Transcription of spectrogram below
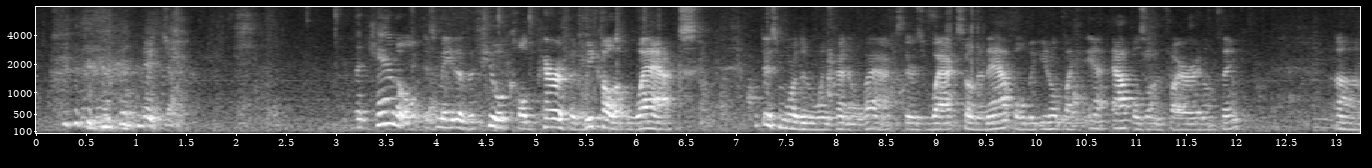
Good job. The candle is made of a fuel called paraffin. We call it wax. There's more than one kind of wax. There's wax on an apple, but you don't like apples on fire, I don't think. Uh,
